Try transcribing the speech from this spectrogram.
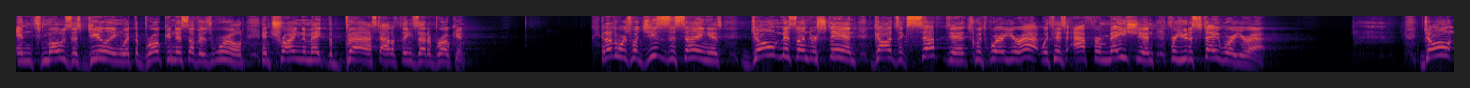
And it's Moses dealing with the brokenness of his world and trying to make the best out of things that are broken. In other words, what Jesus is saying is don't misunderstand God's acceptance with where you're at, with his affirmation for you to stay where you're at. Don't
